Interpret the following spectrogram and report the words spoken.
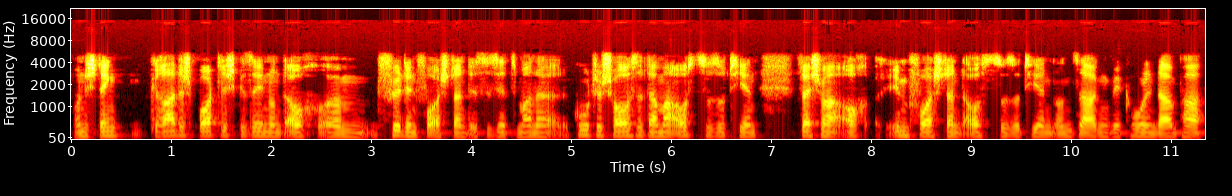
und ich denke, gerade sportlich gesehen und auch ähm, für den Vorstand ist es jetzt mal eine gute Chance, da mal auszusortieren, vielleicht mal auch im Vorstand auszusortieren und sagen, wir holen da ein paar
